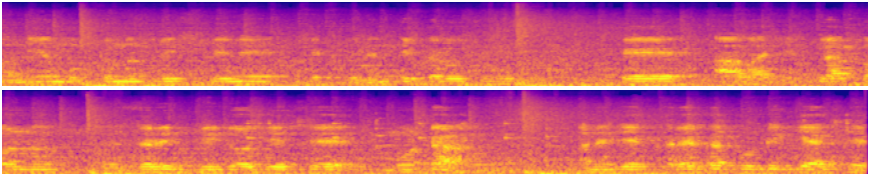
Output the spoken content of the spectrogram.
માનનીય મુખ્યમંત્રીશ્રીને એક વિનંતી કરું છું કે આવા જેટલા પણ જર્જરિત બીજો જે છે મોટા અને જે ખરેખર તૂટી ગયા છે,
